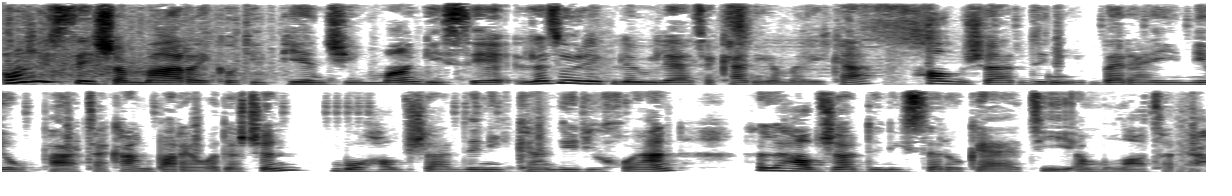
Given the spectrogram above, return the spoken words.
ڕۆژی سێشەممە ڕێکەوتی پێنجی مانگی سێ لە زۆرێک لە ویلایەتەکانی ئەمەریکا هەڵبژاردنی بەرایی نێو پارتەکان بەڕێوەدەچن بۆ هەڵبژاردنی کاندیدی خۆیان لە هەڵبژاردنی سەرۆکایەتیی ئەم وڵاتەدا،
